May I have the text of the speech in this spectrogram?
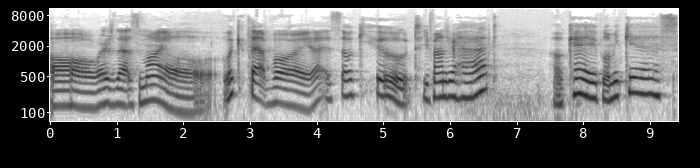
Oh, where's that smile? Look at that boy. That is so cute. You found your hat? Okay, let me kiss.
